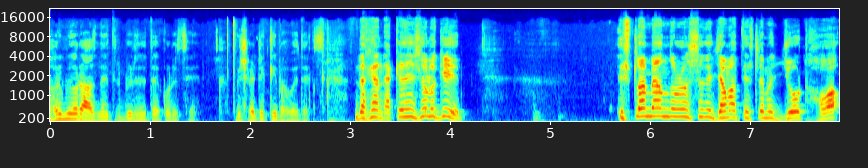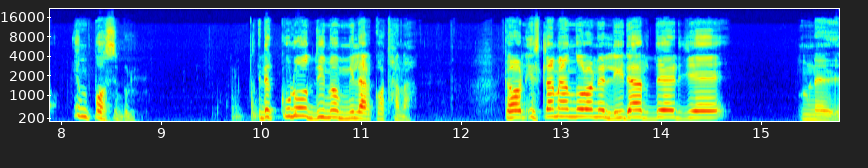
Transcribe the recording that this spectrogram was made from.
ধর্মীয় রাজনীতির বিরোধিতা করেছে। বিষয়টি কীভাবে দেখছে দেখেন, একটা জিনিস হলো কি? ইসলামী আন্দোলনের সঙ্গে জামাত ইসলামের জোট হওয়া ইম্পসিবল এটা কোনো দিনও মিলার কথা না। কারণ ইসলামী আন্দোলনের লিডারদের যে মানে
